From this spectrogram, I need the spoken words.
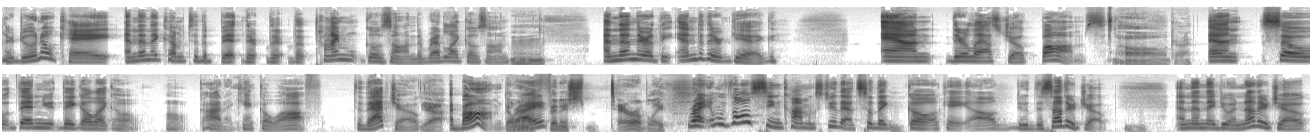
they're doing okay, and then they come to the bit. They're, they're, the time goes on, the red light goes on, mm-hmm. and then they're at the end of their gig, and their last joke bombs, Oh, okay. and so then you they go like, oh, oh God, I can't go off to that joke. Yeah. I bombed, Don't want right? to finish terribly. Right. And we've all seen comics do that. So they mm. go, okay, I'll do this other joke. Mm-hmm. And then they do another joke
